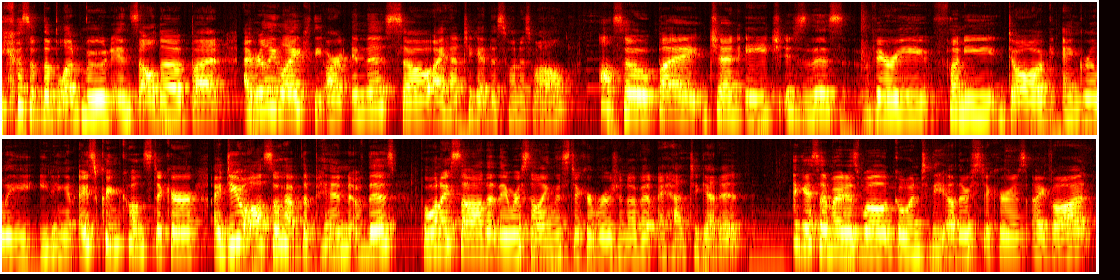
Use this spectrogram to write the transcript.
because of the blood moon in Zelda, but I really liked the art in this, so I had to get this one as well. Also by Jen H is this very funny dog angrily eating an ice cream cone sticker. I do also have the pin of this, but when I saw that they were selling the sticker version of it, I had to get it. I guess I might as well go into the other stickers I got.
